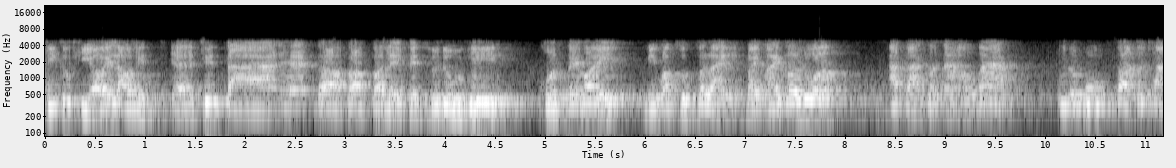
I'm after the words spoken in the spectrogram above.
สีเขียวให้เราเห็นชื่นตานะฮะก็ก็ก็เลยเป็นฤดูที่คนไม่ค่อย มีความสุขเท่าไหร่ ใบไม้ก็ร่วง อากาศก็หนาวมาก อุณหภูมิตอนเช้า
